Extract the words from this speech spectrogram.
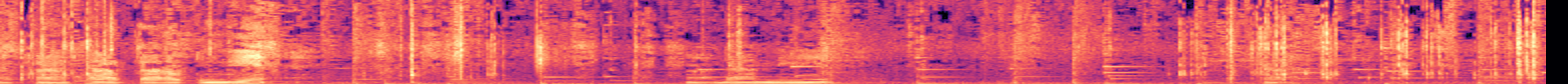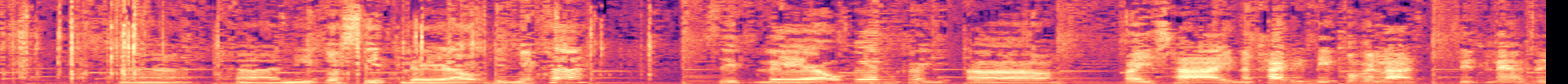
นะคะทากาวตรงนี้อ่าด้านนี้ค่ะอ่านี่ก็เสร็จแล้วเห็นไหมคะ เสร็จแล้วแว่นไฟอ่าไฟฉายนะคะเด็กๆก็เวลาเสร็จแล้วเด็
